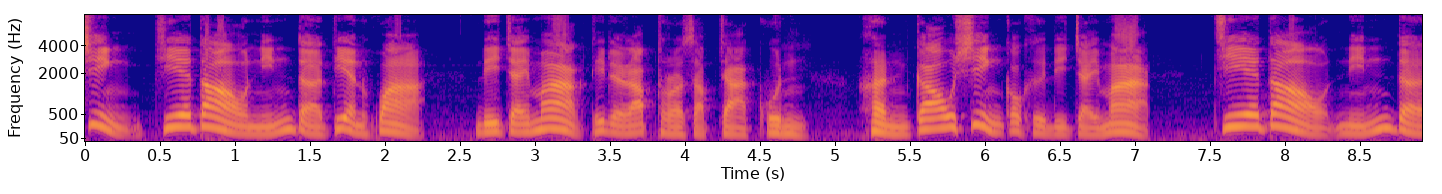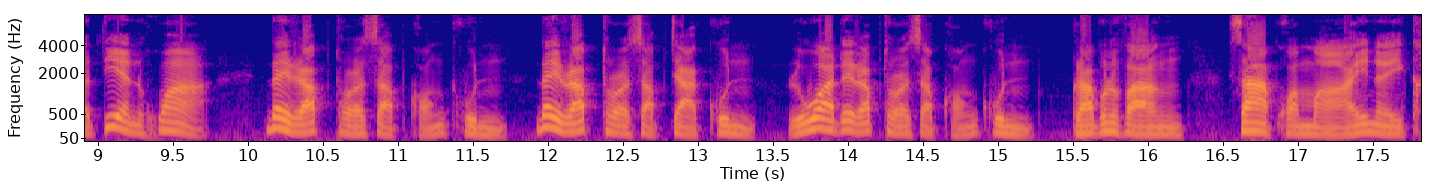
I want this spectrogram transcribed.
兴接到您的电话ดีใจมากที่ได้รับโทรศัพท์จากคุณ很高兴ก็คือดีใจมาก接到您的电话ได้รับโทรศัพท์ของคุณ ได้รับโทรศัพท์จากคุณ หรือว่าได้รับโทรศัพท์ของคุณ ครับผู้ฟัง ทราบความหมายในค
